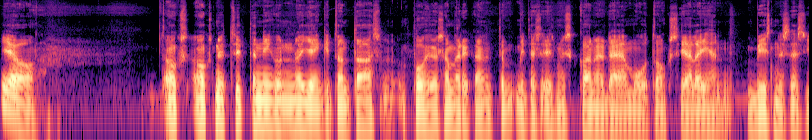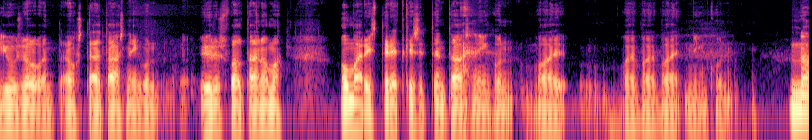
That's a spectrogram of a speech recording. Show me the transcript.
Joo. Onko nyt sitten, niin kuin, no jenkit on taas Pohjois-Amerikan, että mitäs esimerkiksi Kanada ja muut, onko siellä ihan business as usual, onko tämä taas niin kuin Yhdysvaltain oma, oma ristiretki sitten taas niin kuin, vai, vai, vai, vai niin kuin, No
